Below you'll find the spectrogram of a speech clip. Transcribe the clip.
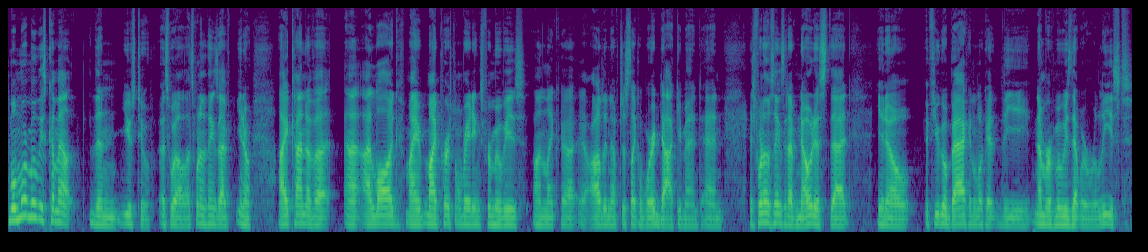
Well, more movies come out than used to as well. That's one of the things I've you know I kind of uh, uh, I log my my personal ratings for movies on like uh, oddly enough just like a word document, and it's one of those things that I've noticed that you know if you go back and look at the number of movies that were released,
